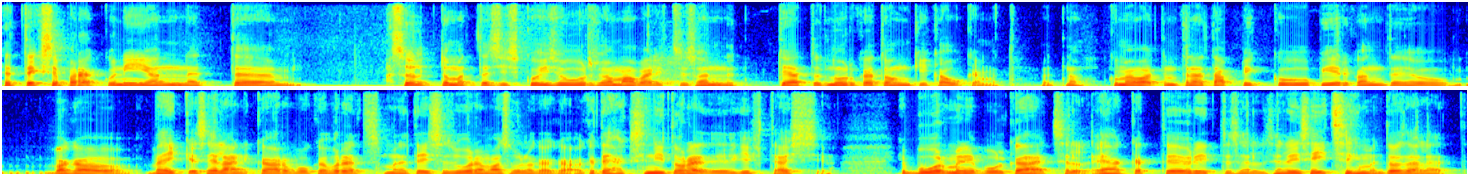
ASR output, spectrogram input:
et eks see paraku nii on, et sõltumata siis, kui suur see omavalitsus on, et teatud nurgad ongi kaugemad. et noh, kui me vaatame täna Tapiku piirkonda ju väga väikese elanike arvuga võrreldes mõne teise suurema asulaga, aga, aga tehakse nii toredaid ja kihvte asju. ja Puurmani puhul ka, et seal eakate üritusel, seal oli seitsekümmend osalejat.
